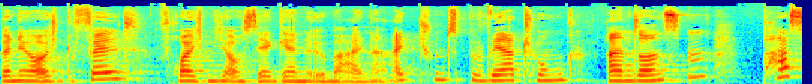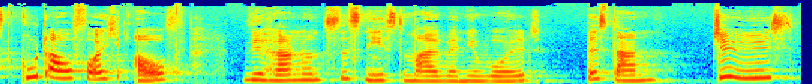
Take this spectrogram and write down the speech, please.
Wenn er euch gefällt, freue ich mich auch sehr gerne über eine iTunes-Bewertung. Ansonsten passt gut auf euch auf. Wir hören uns das nächste Mal, wenn ihr wollt. Bis dann. Tschüss.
